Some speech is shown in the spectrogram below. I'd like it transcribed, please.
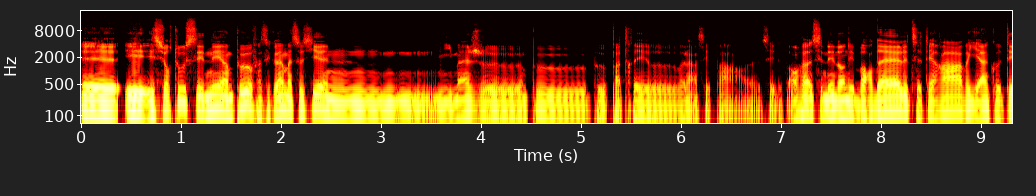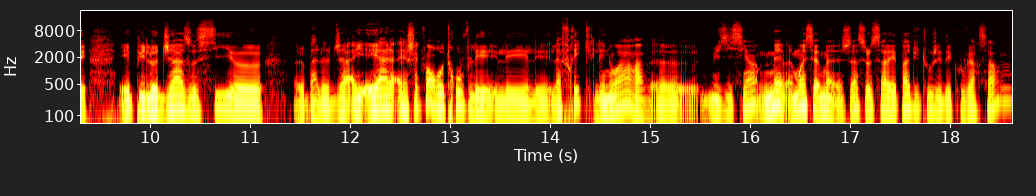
Et, surtout, c'est né un peu, enfin, c'est quand même associé à une, image euh, un peu, peu pas très, euh, voilà, c'est pas, c'est, enfin, c'est né dans des bordels, etc. Il y a un côté. Et puis le jazz aussi, euh, euh, bah, le jazz. Et, à, chaque fois, on retrouve l'Afrique, les Noirs musiciens. Mais moi, ça, je le savais pas du tout. J'ai découvert ça. Mm.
